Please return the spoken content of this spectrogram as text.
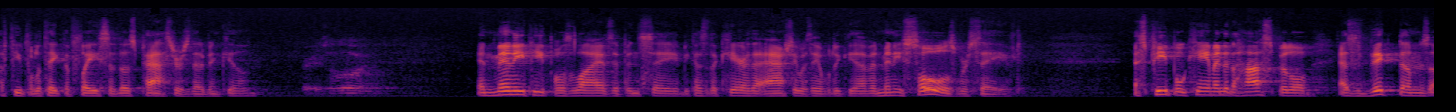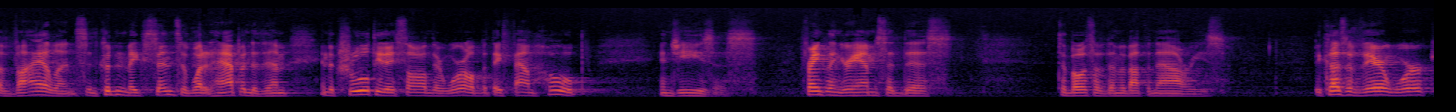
of people to take the place of those pastors that had been killed. And many people's lives have been saved because of the care that Ashley was able to give, and many souls were saved. As people came into the hospital as victims of violence and couldn't make sense of what had happened to them and the cruelty they saw in their world, but they found hope in Jesus. Franklin Graham said this to both of them about the Nauris. Because of their work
